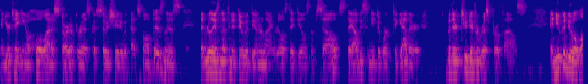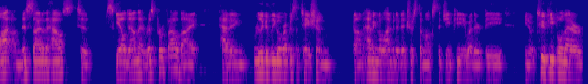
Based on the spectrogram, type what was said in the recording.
and you're taking a whole lot of startup risk associated with that small business that really has nothing to do with the underlying real estate deals themselves. They obviously need to work together, but they're two different risk profiles. And you can do a lot on this side of the house to scale down that risk profile by having really good legal representation um, having an alignment of interest amongst the GP, whether it be you know two people that are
